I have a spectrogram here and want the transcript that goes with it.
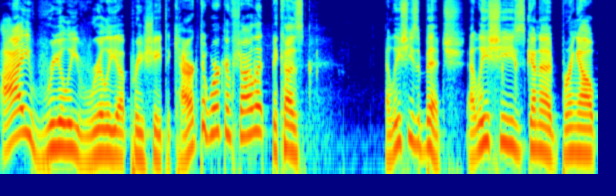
I really, really appreciate the character work of Charlotte because at least she's a bitch. At least she's going to bring out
